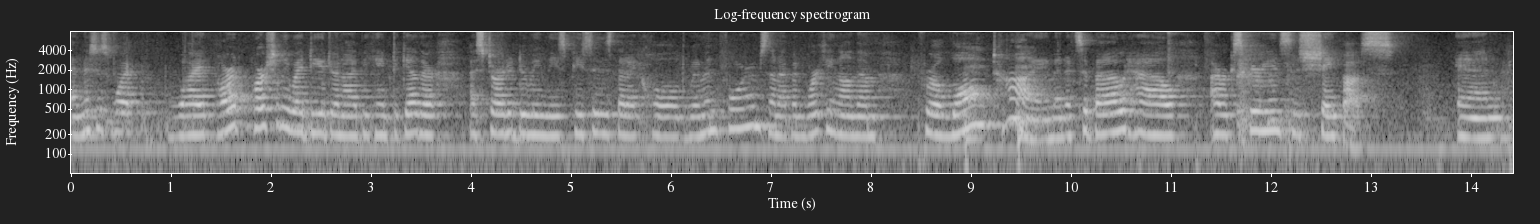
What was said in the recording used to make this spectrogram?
And this is what why part, partially why Deidre and I became together. I started doing these pieces that I called women forms, and I've been working on them for a long time. And it's about how our experiences shape us. And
